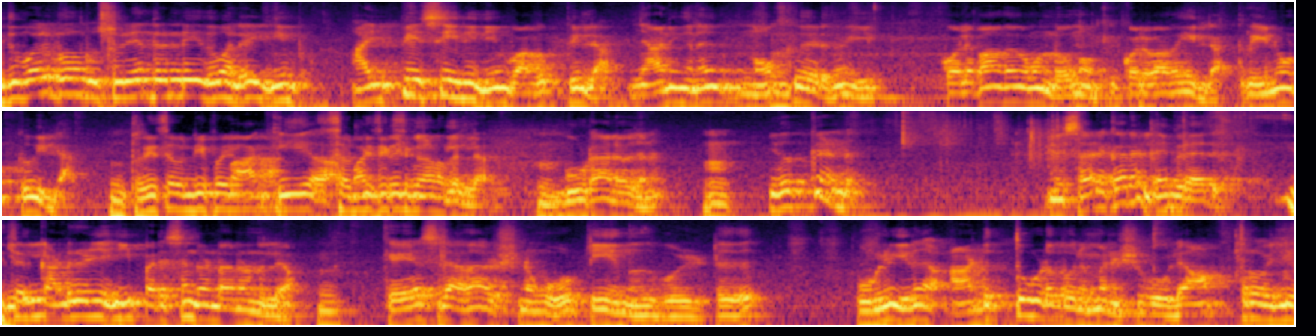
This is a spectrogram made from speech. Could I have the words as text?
ഇതുപോലെ ഇപ്പോൾ സുരേന്ദ്രന്റെ ഇതുപോലെ ഇനിയും ഐ പി സിയിൽ ഇനിയും വകുപ്പില്ല. ഞാനിങ്ങനെ നോക്കുകയായിരുന്നു. ഈ കൊലപാതകമുണ്ടോ നോക്കി. കൊലപാതകം ഇല്ല. ത്രീ നോട്ട് ടു ഇല്ല ത്രീ സെവന്റി ഫൈവ് ബാക്കി സെവന്റി സിക്സ് 120 ഗൂഢാലോചന. ഇതൊക്കെ ഉണ്ട്. നിസ്സാരക്കാരല്ല? ഇവരാര് ഇത് കണ്ടു കഴിഞ്ഞ് ഈ പരസ്യം കണ്ടാലുണ്ടല്ലോ. കെ എസ് രാധാകൃഷ്ണൻ വോട്ട് ചെയ്യുന്നത് പോയിട്ട് പുള്ളിയുടെ അടുത്തുകൂടെ പോലും മനുഷ്യ പോകില്ല അത്ര വലിയ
